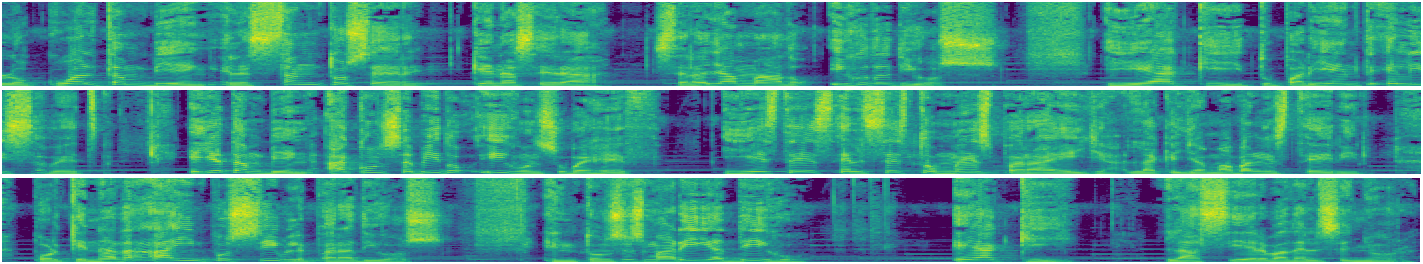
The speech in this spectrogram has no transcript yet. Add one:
lo cual también el santo ser que nacerá será llamado Hijo de Dios. Y he aquí tu pariente Elizabeth, ella también ha concebido hijo en su vejez. Y este es el sexto mes para ella, la que llamaban estéril, porque nada hay imposible para Dios. Entonces María dijo, He aquí la sierva del Señor,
